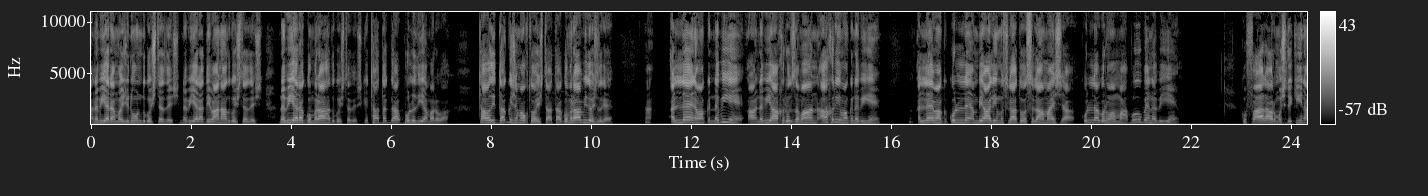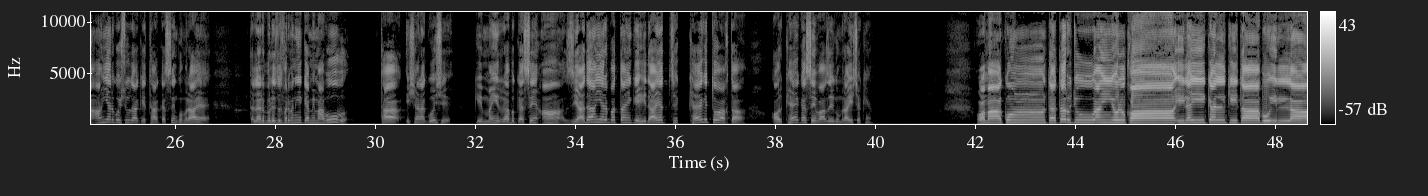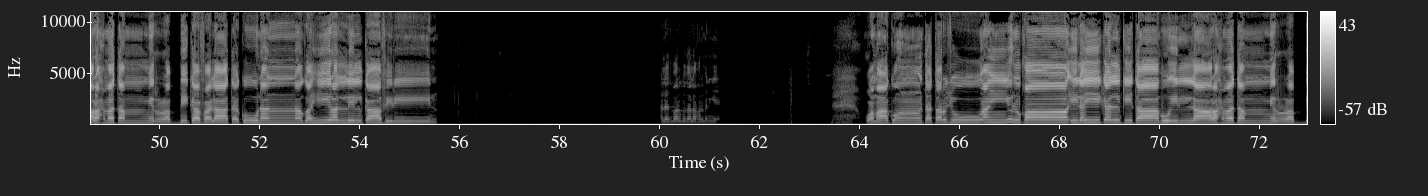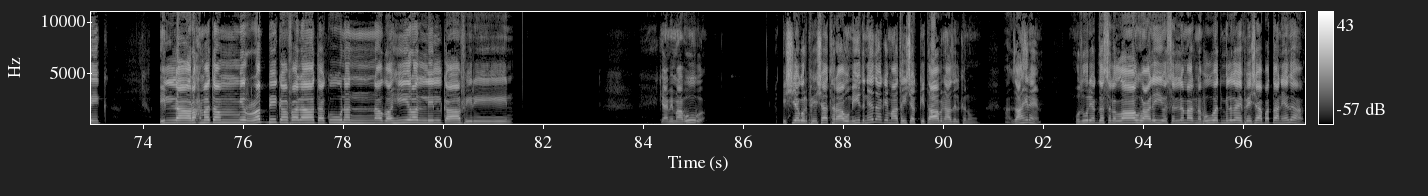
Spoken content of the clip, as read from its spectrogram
نبی ارا مجنون گشتزش، نبی ارا دیوانات گشتزش۔ نبی ارا گمراہ گشتزش کہ تھا دگا بھول دیا مروا تھا وزی دگ شموقت ہوشتا تھا گمراہ بھی دوشت گئے۔ اللہ وہاں کے نبی ہیں نبی آخر الزمان، آخری وہاں کے نبی ہیں۔ اللہ وہاں کل انبیاء علیہ مسلاط وسلام عائشہ، کل گرواں محبوب نبی ہیں۔ کفارہ اور مشرقین آہیار گوشتودا کہ تھا کسیں گمراہ ہے۔ تو اللہ رب العزت فرمائیں گے کہ امی محبوب، تھا اشارہ گوش کہ میں رب کسیں آن زیادہ آہیار پتہ ہیں کہ ہدایت کھے گے تو اختہ اور کھے کسے واضح گمراہی چکھیں۔ وما كنت ترجو أن يلقى إليك الكتاب إلا رحمة من ربك فلا تكونن ظهيرا للكافرين۔ اللہ تبارک و تعالیٰ فرمائیں گے۔ وما كنت ترجو أن يلقى إليك الكتاب إلا رحمة من ربك، إلا رحمة من ربك فلا تكونن ظهيرا للكافرين. کیا میں محبوب اشیاء گر پیشہ تھرا امید نہیں دا کہ ماں تھی کتاب نازل کھنوں ہاں، ظاہر ہیں حضور اقدس صلی اللہ علیہ وسلم اور نبوت مل گئے، پیشہ پتہ نہیں تھا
